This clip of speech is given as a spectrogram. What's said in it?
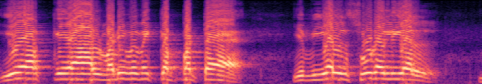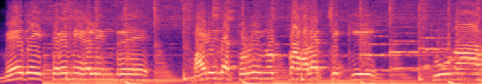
இயற்கையால் வடிவமைக்கப்பட்ட இவ்வியல் சூழலியல். மேதை திறமைகள் இன்று மனித தொழில்நுட்ப வளர்ச்சிக்கு தூணாக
